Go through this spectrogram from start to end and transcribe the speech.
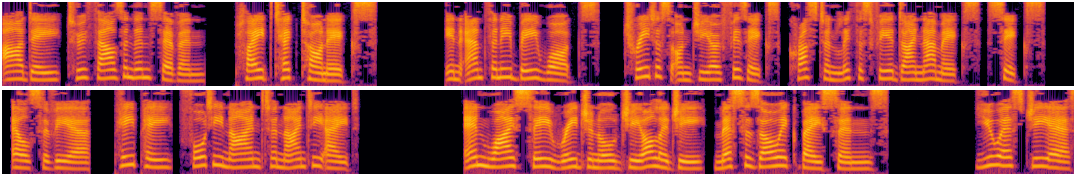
R. D. 2007. Plate Tectonics. In Anthony B. Watts. Treatise on Geophysics, Crust and Lithosphere Dynamics, 6. Elsevier. pp. 49–98. NYC Regional Geology, Mesozoic Basins. USGS.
